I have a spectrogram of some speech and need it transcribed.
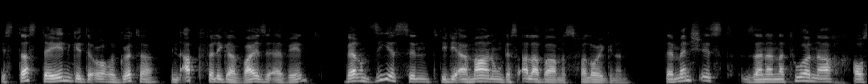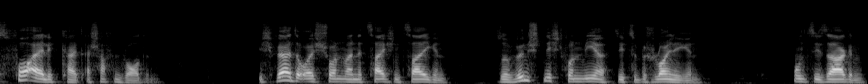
Ist das derjenige, der eure Götter in abfälliger Weise erwähnt? Während sie es sind, die die Ermahnung des Alabames verleugnen. Der Mensch ist seiner Natur nach aus Voreiligkeit erschaffen worden. Ich werde euch schon meine Zeichen zeigen, so wünscht nicht von mir, sie zu beschleunigen. Und sie sagen,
